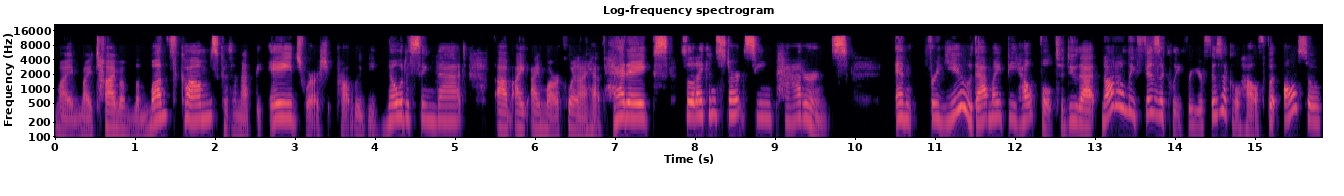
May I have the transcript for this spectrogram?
my my time of the month comes because I'm at the age where I should probably be noticing that. Um, I, I mark when I have headaches so that I can start seeing patterns. And for you, that might be helpful to do that not only physically for your physical health, but also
